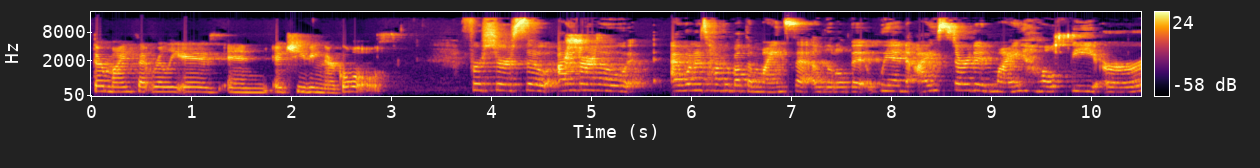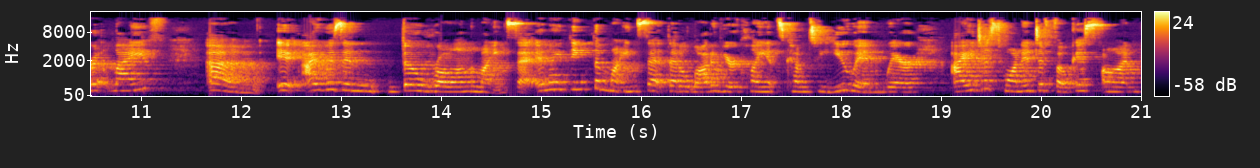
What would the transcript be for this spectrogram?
their mindset really is in achieving their goals. For sure. So I know I want to talk about the mindset a little bit. When I started my healthier life, um, it, I was in the wrong mindset. And I think the mindset that a lot of your clients come to you in, where I just wanted to focus on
